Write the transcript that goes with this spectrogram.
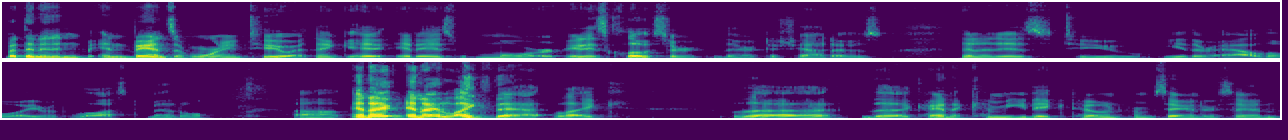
But then in, in Bands of Mourning too, I think it, it is more, it is closer there to Shadows than it is to either Alloy or the Lost Metal. Uh, and I Mhm. and I like that, like the the kind of comedic tone from Sanderson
